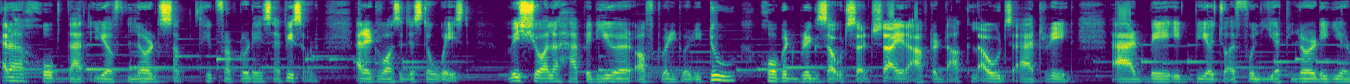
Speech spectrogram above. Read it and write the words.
And I hope that you have learned something from today's episode, and it wasn't just a waste Wish you all a happy new year of 2022. Hope it brings out sunshine after dark clouds and rain. And may it be a joyful yet learning year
